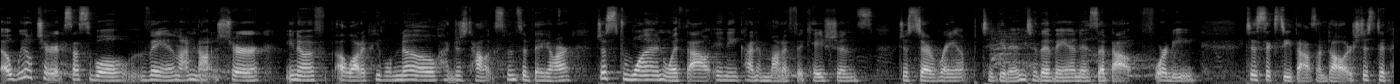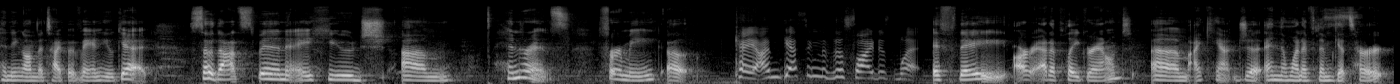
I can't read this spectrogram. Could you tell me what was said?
a wheelchair accessible van, I'm not sure, you know, if a lot of people know just how expensive they are. Just one without any kind of modifications, just a ramp to get into the van is about forty to sixty thousand dollars, just depending on the type of van you get. So that's been a huge um, hindrance for me. Uh, Okay, I'm guessing that the slide is wet. If they are at a playground, um, I can't just, and then one of them gets hurt,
